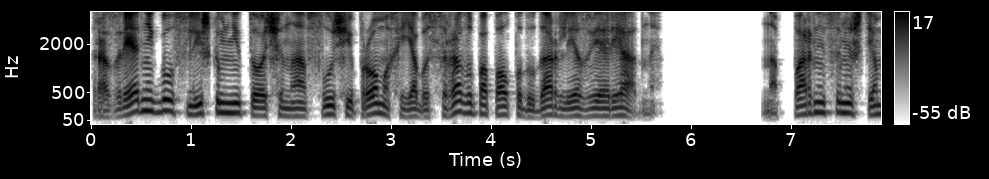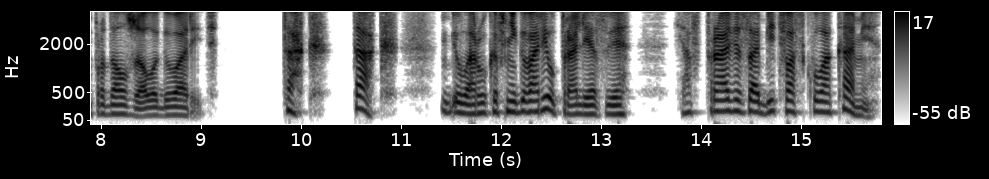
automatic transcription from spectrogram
Разрядник был слишком неточен, а в случае промаха я бы сразу попал под удар лезвия Ариадны. Напарница меж тем продолжала говорить. «Так, так, Белоруков не говорил про лезвие. Я вправе забить вас кулаками.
